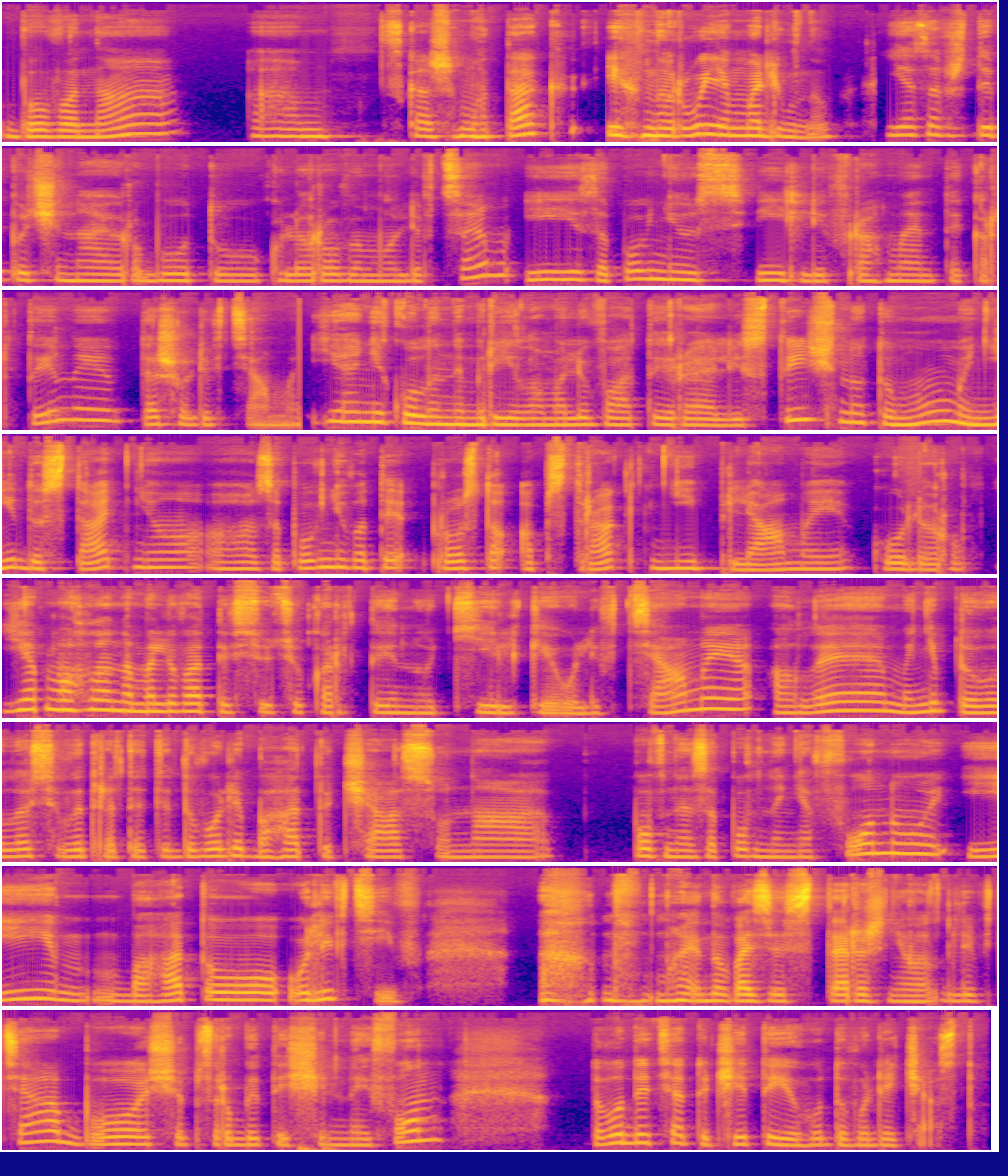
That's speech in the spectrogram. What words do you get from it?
Бо вона, ем, скажімо так, ігнорує малюнок. Я завжди починаю роботу кольоровим олівцем і заповнюю світлі фрагменти картини теж олівцями. Я ніколи не мріяла малювати реалістично, тому мені достатньо заповнювати просто абстрактні плями кольору. Я б могла намалювати всю цю картину тільки олівцями, але мені б довелося витратити доволі багато часу на повне заповнення фону і багато олівців. Ну, маю на увазі стержня олівця, бо щоб зробити щільний фон, доводиться точити його доволі часто.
